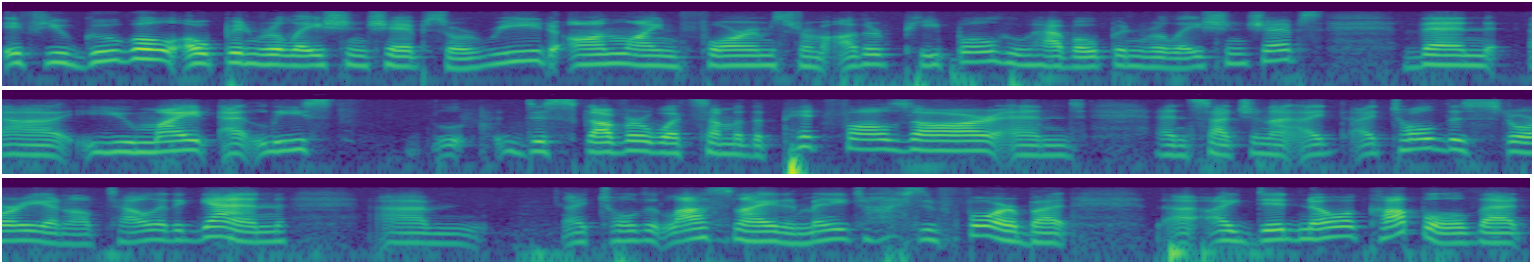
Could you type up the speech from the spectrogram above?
if you Google open relationships or read online forums from other people who have open relationships, then uh, you might at least discover what some of the pitfalls are and and such. And I, I told this story and I'll tell it again. Um, I told it last night and many times before, but I did know a couple that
